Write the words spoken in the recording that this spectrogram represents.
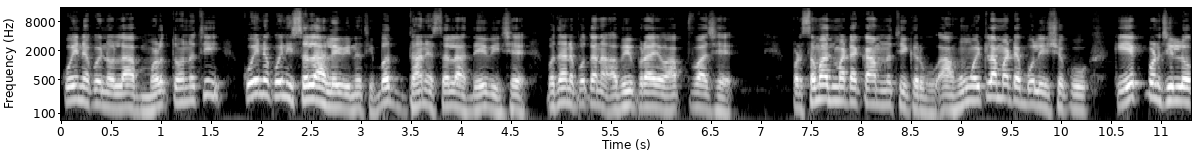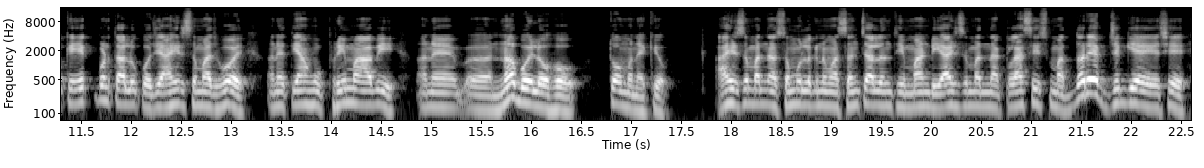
કોઈને કોઈનો લાભ મળતો નથી, કોઈને કોઈની સલાહ લેવી નથી. બધાને સલાહ દેવી છે. બધાને પોતાના અભિપ્રાયો આપવા છે. પણ સમાજ માટે કામ નથી કરવું. આ હું એટલા માટે બોલી શકું કે એક પણ જિલ્લો કે એક પણ તાલુકો જે આહિર સમાજ હોય અને ત્યાં હું ફ્રીમાં આવી અને ન બોલ્યો હોઉં તો મને કહો આહિર સમાજના સમૂહ લગ્નમાં સંચાલનથી માંડી આહિર સમાજના ક્લાસીસમાં દરેક જગ્યાએ છે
